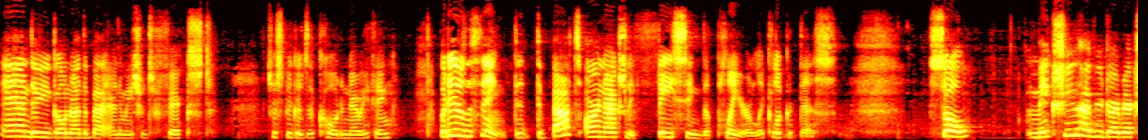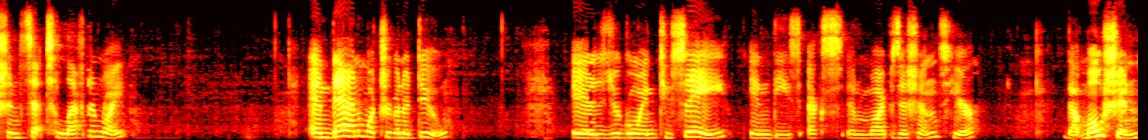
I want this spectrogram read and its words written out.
And there you go, now the bat animations are fixed. Just because of the code and everything. But here's the thing, the, the bats aren't actually facing the player. Like, look at this. So, make sure you have your direction set to left and right. And then what you're going to do is you're going to say in these X and Y positions here, that motion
